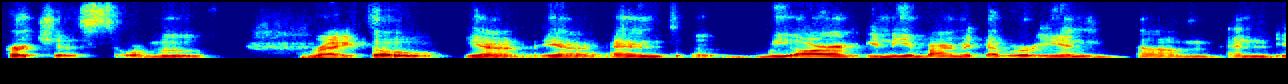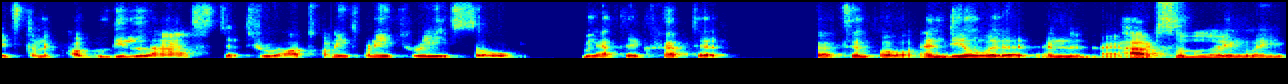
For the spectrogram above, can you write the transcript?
purchase or move. Right. So yeah, yeah, and we are in the environment that we're in, um, and it's going to probably last throughout 2023. So we have to accept it. That simple, and deal with it, and absolutely,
